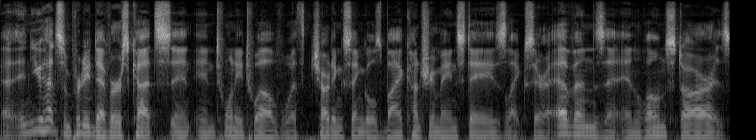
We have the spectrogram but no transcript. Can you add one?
Uh, and you had some pretty diverse cuts in, in 2012 with charting singles by country mainstays like Sara Evans and, and Lonestar, as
